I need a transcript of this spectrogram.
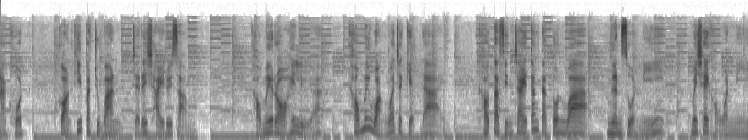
นาคต ก่อนที่ปัจจุบันจะได้ใช้ด้วยซ้ำเขาไม่รอให้เหลือ เขาไม่หวังว่าจะเก็บได้ เขาตัดสินใจตั้งแต่ต้นว่า เงินส่วนนี้ไม่ใช่ของวันนี้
